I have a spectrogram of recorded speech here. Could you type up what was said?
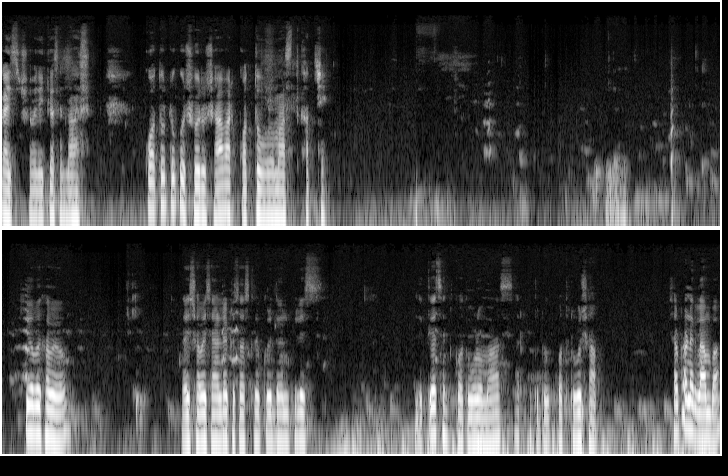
গাইস সবাই দেখতে পাচ্ছেন মাছ? কতটুকু সরু সাপ আর কত বড় মাছ খাচ্ছে? কীভাবে খাবে ও? গাইস সবাই চ্যানেলটা একটু সাবস্ক্রাইব করে দেবেন প্লিজ দেখতে পাচ্ছেন কত বড় মাছ আর কতটুকু কতটুকু সাপ? সাপটা অনেক লম্বা।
